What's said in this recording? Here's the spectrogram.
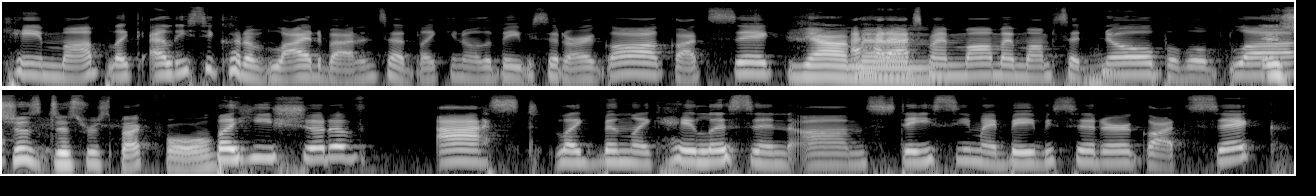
came up, like at least he could have lied about it and said like, you know, the babysitter I got got sick. Yeah, I man. had asked my mom, my mom said no, blah blah blah. it's just disrespectful. But he should have asked, like, been like, "Hey, listen, um, Stacy, my babysitter, got sick.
